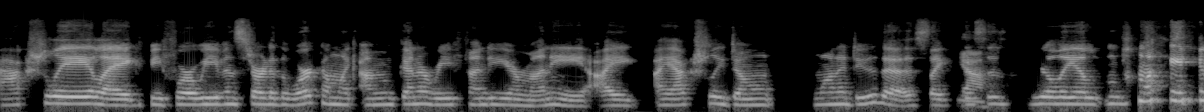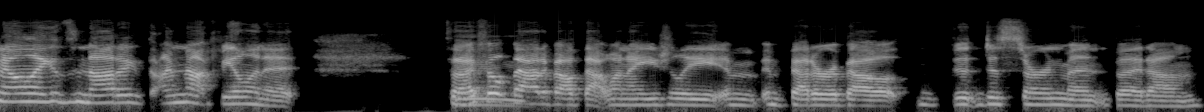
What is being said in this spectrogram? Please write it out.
actually like before we even started the work, I'm like, I'm gonna refund you your money. I I actually don't want to do this. Like yeah. this is really a you know like it's not a I'm not feeling it. So I felt mm. bad about that one. I usually am, am better about d- discernment, but um.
